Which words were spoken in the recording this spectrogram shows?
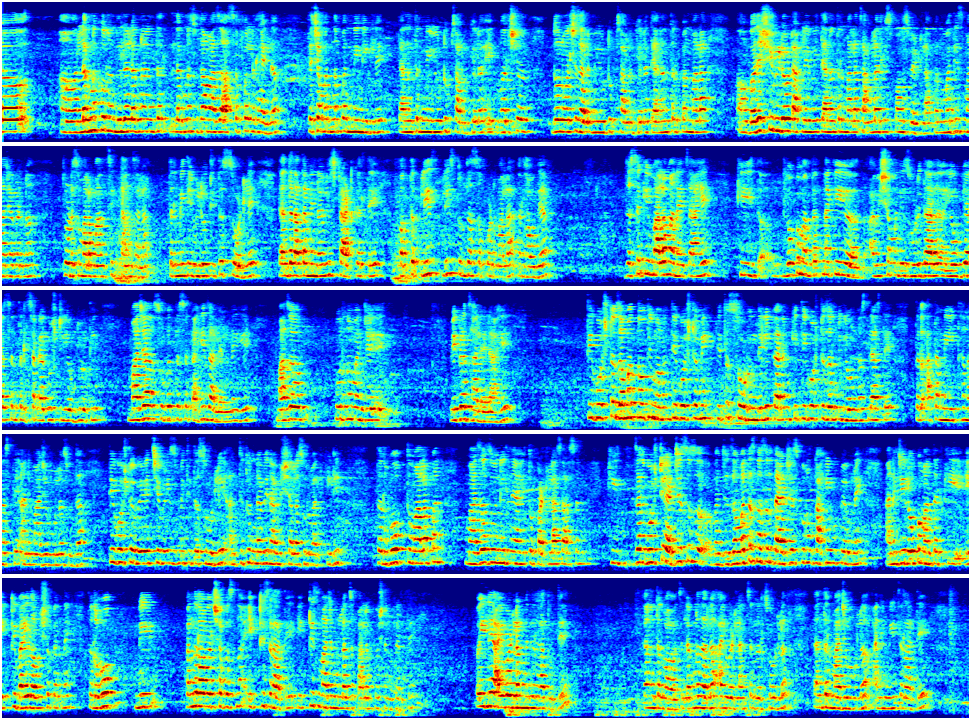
लग्न करून दिलं. लग्नानंतर लग्नसुद्धा माझं असफल राहिलं. त्याच्यामधनं पण मी निघले. त्यानंतर मी यूट्यूब चालू केलं. एक वर्ष दोन वर्ष झालं मी यूट्यूब चालू केलं. त्यानंतर पण मला बरेचसे व्हिडिओ टाकले मी. त्यानंतर मला चांगला रिस्पॉन्स भेटला. पण मध्येच माझ्याकडनं थोडंसं मला मानसिक ताण झाला. तर मी ते व्हिडिओ तिथंच सोडले. त्यानंतर आता मी नवीन स्टार्ट करते. फक्त प्लीज प्लीज तुमचा सपोर्ट मला राहू द्या. जसं की मला म्हणायचं आहे की लोक म्हणतात ना की आयुष्यामध्ये जोडीदार योग्य असेल तर सगळ्या गोष्टी योग्य होतील. माझ्यासोबत तसं काही झालेलं नाही आहे माझं पूर्ण म्हणजे वेगळं झालेलं आहे. ती गोष्ट जमत नव्हती म्हणून ती गोष्ट मी तिथंच सोडून दिली. कारण की ती गोष्ट जर मी घेऊन बसले असते तर आता मी इथं नसते आणि माझी मुलंसुद्धा ती गोष्ट वेळेची वेळीच मी तिथं सोडली आणि तिथून नवीन आयुष्याला सुरुवात केली. तर होप तुम्हाला पण माझा जो निर्णय आहे तो पटलाच असेल की जर गोष्टी ॲडजस्टच म्हणजे जमतच नसेल तर ॲडजस्ट करून काही उपयोग नाही. आणि जी लोक म्हणतात की एकटी बाई जाऊ शकत नाही तर हो मी पंधरा वर्षापासून एकटीच राहते एकटीच माझ्या मुलांचं पालनपोषण करते. पहिले आईवडिलांमध्ये राहत होते. त्यानंतर भावाचं लग्न झालं आईवडिलांचं घर सोडलं. त्यानंतर माझी मुलं आणि मीच राहते.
